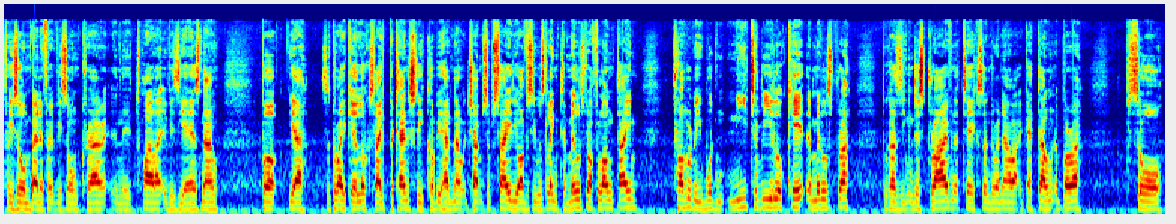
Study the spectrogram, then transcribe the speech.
for his own benefit, for his own career in the twilight of his years now. But yeah, so Dwight Gayle looks like potentially could be heading out to Championship side. He obviously was linked to Middlesbrough for a long time. Probably wouldn't need to relocate to Middlesbrough because you can just drive and it takes under an hour to get down to Boro. So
